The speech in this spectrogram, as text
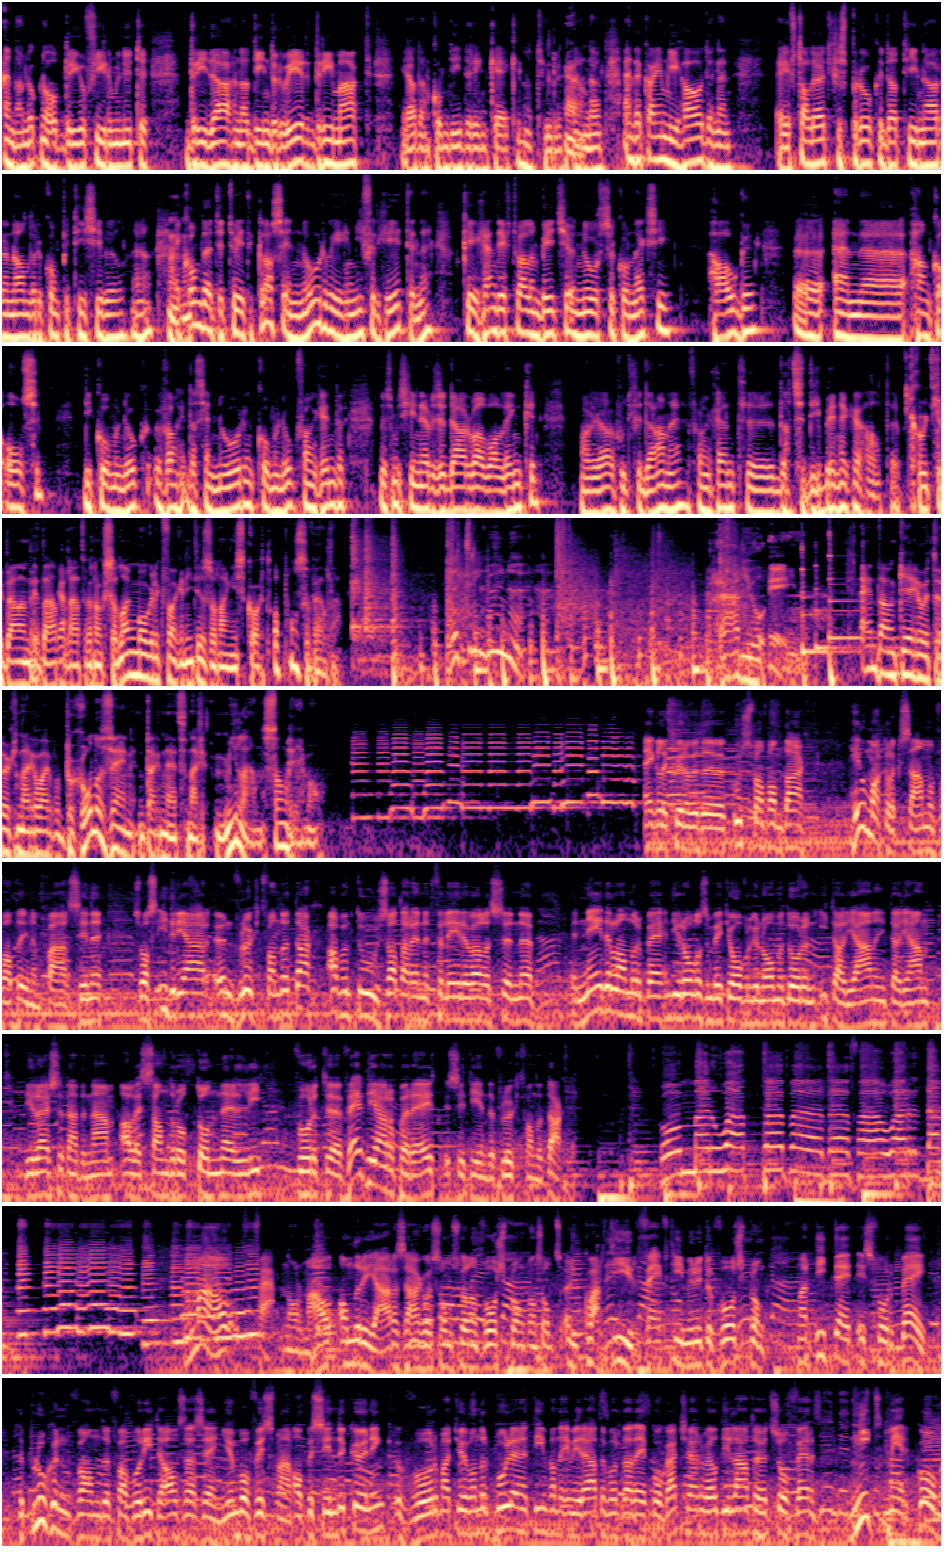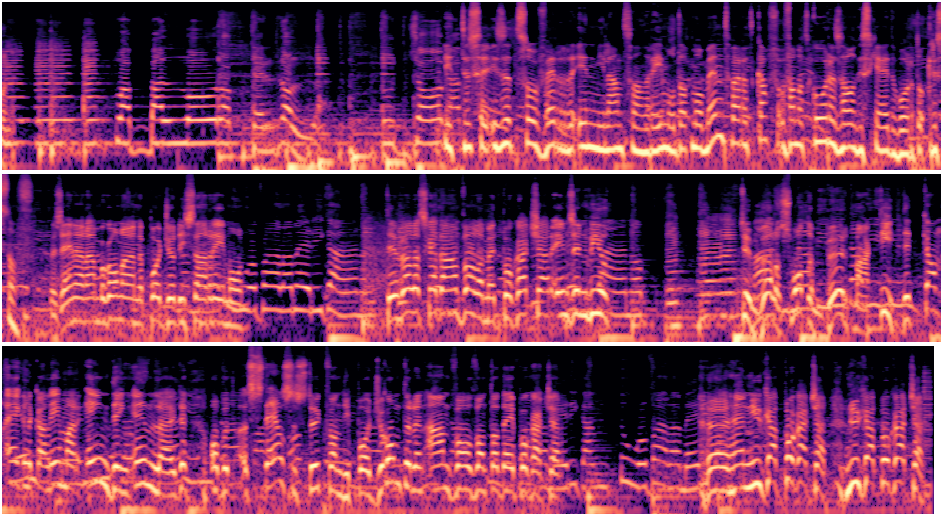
en dan ook nog op drie of vier minuten, drie dagen nadien er weer drie maakt, ja, dan komt iedereen kijken natuurlijk. Ja. En, dan, en dan kan je hem niet houden. En hij heeft al uitgesproken dat hij naar een andere competitie wil. Ja. Mm-hmm. Hij komt uit de tweede klasse in Noorwegen, niet vergeten. Oké, okay, Gent heeft wel een beetje een Noorse connectie. Hauge uh, en uh, Hanke Olsen. Die komen ook van, dat zijn Noren, komen ook van Ginder. Dus misschien hebben ze daar wel wat linken. Maar ja, goed gedaan hè, van Gent uh, dat ze die binnengehaald hebben. Goed gedaan, inderdaad. Ja. Laten we nog zo lang mogelijk van genieten, zolang is kort op onze velden. De tribune. Radio 1. En dan keren we terug naar waar we begonnen zijn, daarnet naar Milaan Sanremo. Eigenlijk kunnen we de koers van vandaag heel makkelijk samenvatten in een paar zinnen. Zoals ieder jaar een vlucht van de dag. Af en toe zat daar in het verleden wel eens een, een Nederlander bij. En die rol is een beetje overgenomen door een Italiaan. Een Italiaan die luistert naar de naam Alessandro Tonelli. Voor het vijfde jaar op een rij zit hij in de vlucht van de dag. Normaal, normaal, andere jaren zagen we soms wel een voorsprong van soms een kwartier, 15 minuten voorsprong. Maar die tijd is voorbij. De ploegen van de favorieten, als dat zijn Jumbo-Visma, Alpecin de Koning voor Mathieu van der Poel en het team van de Emiraten voor Tadej Pogacar, wel, die laten het zover niet meer komen. Intussen is het zover in Milaan Sanremo. Dat moment waar het kaf van het koren zal gescheiden worden. Christophe. We zijn eraan begonnen aan de Poggio di Sanremo. Tim Welles gaat aanvallen met Pogacar in zijn wiel. Tim Welles, wat een beurt maakt die. Dit kan eigenlijk alleen maar één ding inluiden. Op het stijlste stuk van die Poggio komt er een aanval van Tadej Pogacar. Uh, en nu gaat Pogacar. Nu gaat Pogacar.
